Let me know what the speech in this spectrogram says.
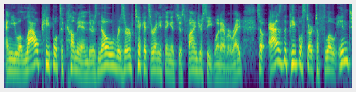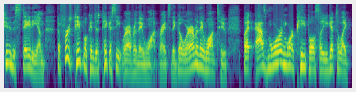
and you allow people to come in, there's no reserve tickets or anything anything, it's just find your seat, whatever, right? So as the people start to flow into the stadium, the first people can just pick a seat wherever they want, right? So they go wherever they want to. But as more and more people, so you get to like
